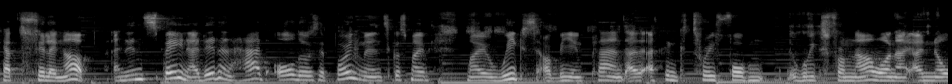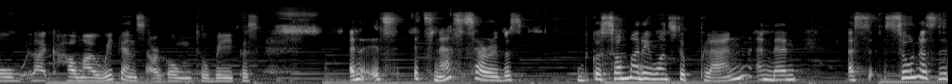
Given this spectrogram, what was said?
kept filling up and in spain i didn't had all those appointments because my my weeks are being planned. I, I, think three four weeks from now on I, I know like how my weekends are going to be because and it's it's necessary because because somebody wants to plan and then as soon as the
